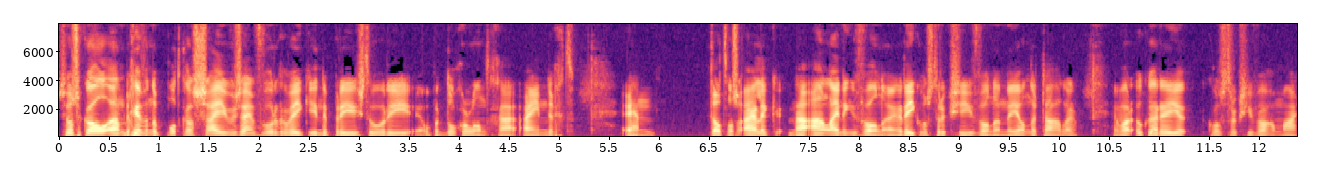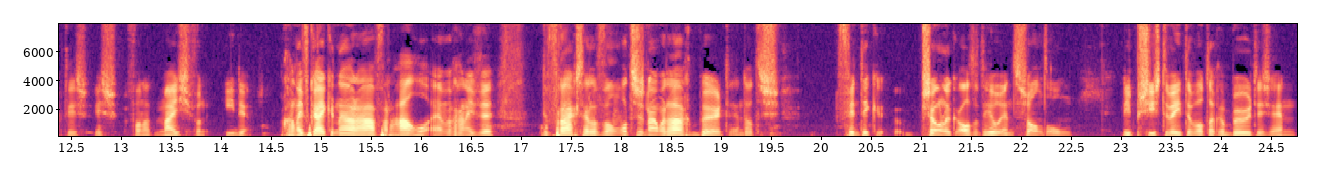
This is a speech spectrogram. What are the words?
Zoals ik al aan het begin van de podcast zei, we zijn vorige week in de prehistorie op het Doggerland geëindigd. En dat was eigenlijk naar aanleiding van een reconstructie van een Neandertaler. En waar ook een reconstructie van gemaakt is, is van het meisje van Ide. We gaan even kijken naar haar verhaal en we gaan even de vraag stellen van wat is er nou met haar gebeurd? En dat is, vind ik persoonlijk altijd heel interessant om niet precies te weten wat er gebeurd is en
